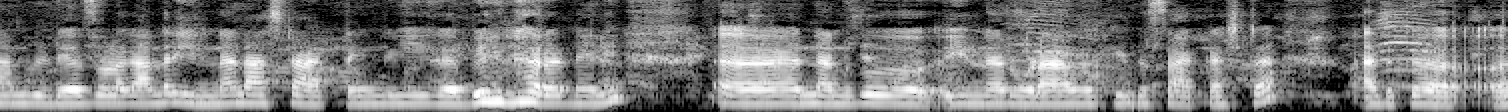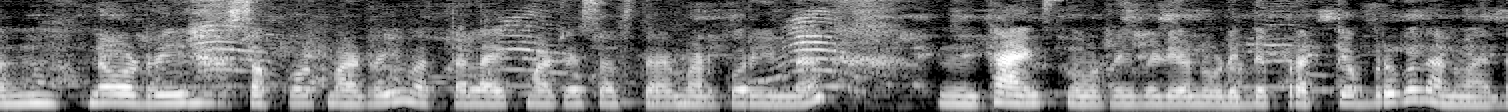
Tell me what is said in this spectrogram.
ನನ್ನ ವಿಡಿಯೋಸ್ ಒಳಗೆ. ಅಂದ್ರೆ ಇನ್ನೂ ನಾ ಸ್ಟಾರ್ಟಿಂಗ್ ಈಗ ಬಿಗಿನರ್ ಅದೇನಿ. ನನಗೂ ಇನ್ನೂ ರೂಢ ಆಗಬೇಕಿದ್ದು ಸಾಕಷ್ಟು. ಅದಕ್ಕೆ ನೋಡಿರಿ ಸಪೋರ್ಟ್ ಮಾಡಿರಿ, ಮತ್ತು ಲೈಕ್ ಮಾಡಿರಿ ಸಬ್ಸ್ಕ್ರೈಬ್ ಮಾಡ್ಕೊರಿ ಇನ್ನು. ಥ್ಯಾಂಕ್ಸ್ ನೋಡಿರಿ ವಿಡಿಯೋ ನೋಡಿದ್ದೆ ಪ್ರತಿಯೊಬ್ಬರಿಗೂ ಧನ್ಯವಾದ.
